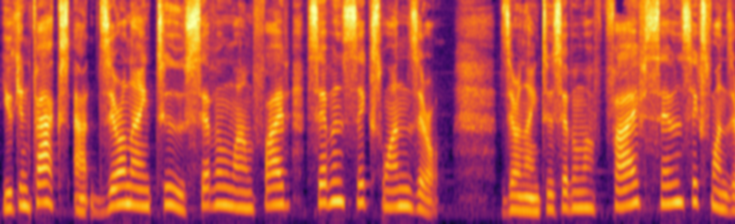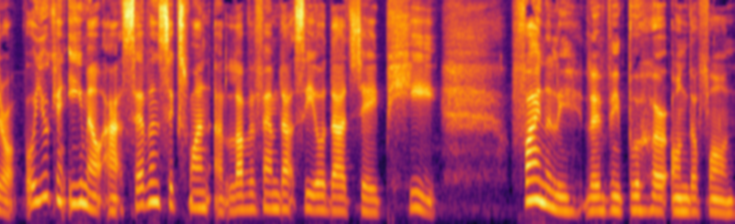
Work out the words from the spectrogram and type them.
You can fax at 092 715 7610. 0927157610 or you can email at 761 at lovefm.co.jp. Finally, let me put her on the phone.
